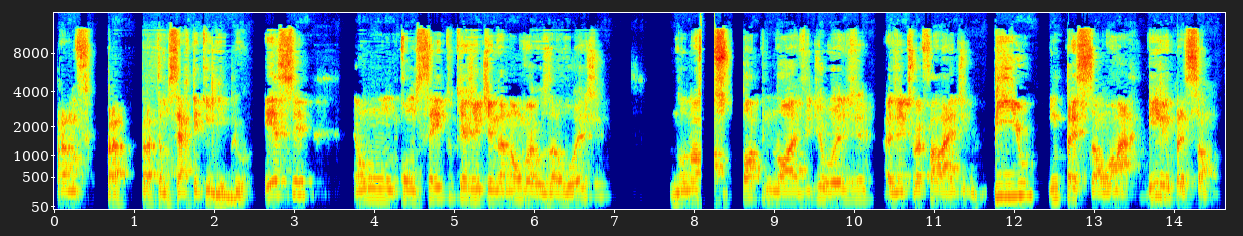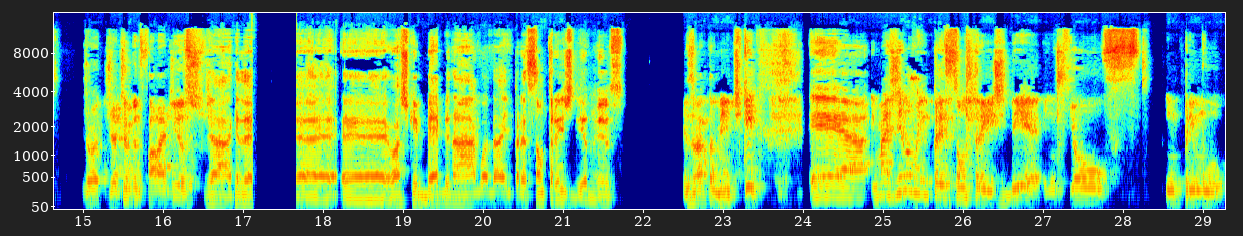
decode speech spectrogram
para não para ter um certo equilíbrio. Esse é um conceito que a gente ainda não vai usar hoje. No nosso top 9 de hoje, a gente vai falar de bioimpressão, Omar. Bioimpressão. Já, já tinha ouvido falar disso? Já, quer dizer, é, é, eu acho que bebe na água da impressão 3D, não é isso? Exatamente. Que, é, imagina uma impressão 3D em que eu imprimo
